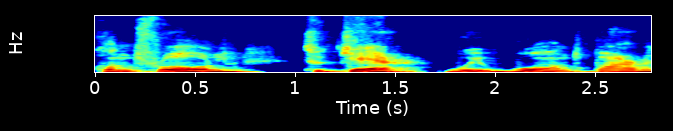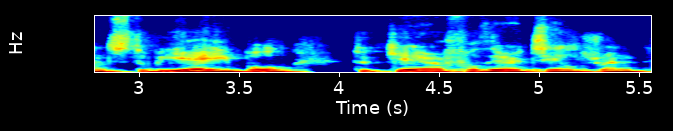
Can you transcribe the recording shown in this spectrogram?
control to care. We want parents to be able to care for their children,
